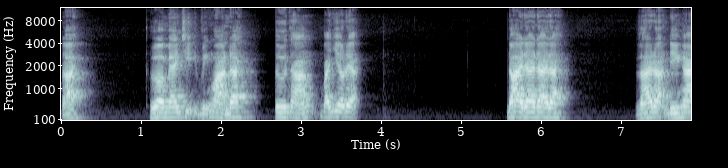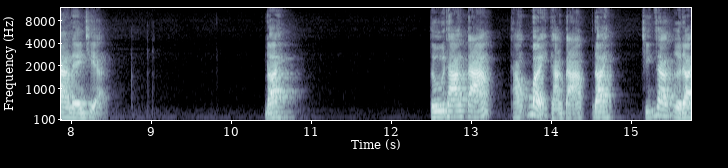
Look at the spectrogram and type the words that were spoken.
Đây. Thưa mấy anh chị, vĩnh hoàn đây từ tháng bao nhiêu đấy ạ? Đây đây đây đây. Giai đoạn đi ngang đây anh chị ạ. Đây. Từ tháng 8 tháng 7 tháng 8 đây, chính xác từ đây.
